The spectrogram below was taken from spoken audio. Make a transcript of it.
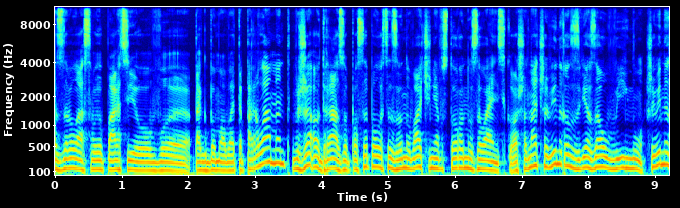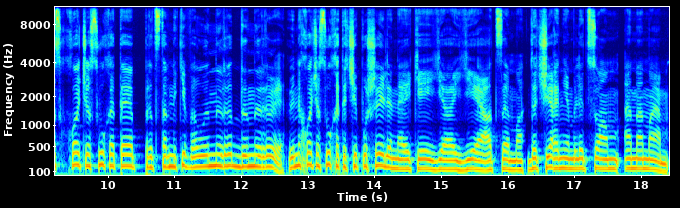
завела свою партію в так би мовити парламент. Вже одразу посипалося звинувачення в сторону Зеленського, що наче він розв'язав війну, що він не хоче слухати представників ЛНР ДНР. Він не хоче слухати Чепушиліна, який є цим дочернім ліцом МММ.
